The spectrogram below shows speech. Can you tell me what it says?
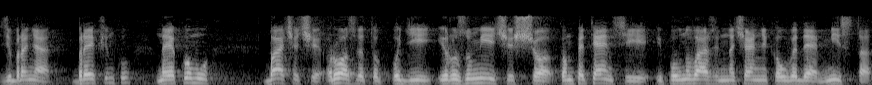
зібрання брифінгу, на якому, бачачи розвиток подій і розуміючи, що компетенції і повноважень начальника УВД міста,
